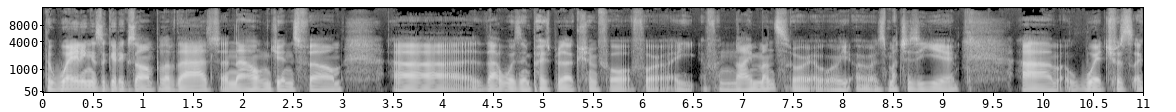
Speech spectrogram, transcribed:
The Wailing is a good example of that. And Na Hong Jin's film. Uh, that was in post production for for a, for nine months or, or, or as much as a year um, which was a,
